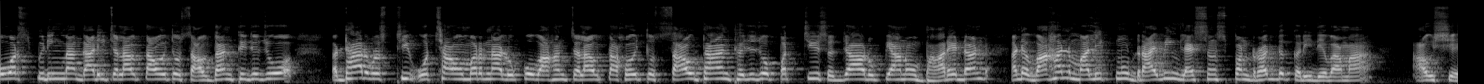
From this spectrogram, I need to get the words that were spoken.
ઓવર સ્પીડિંગમાં ગાડી ચલાવતા હોય તો સાવધાન થઈ જજો. અઢાર વર્ષથી ઓછા ઉંમરના લોકો વાહન ચલાવતા હોય તો સાવધાન થઈ જજો. પચીસ હજાર રૂપિયાનો ભારે દંડ અને વાહન માલિકનું ડ્રાઇવિંગ લાયસન્સ પણ રદ કરી દેવામાં આવશે.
